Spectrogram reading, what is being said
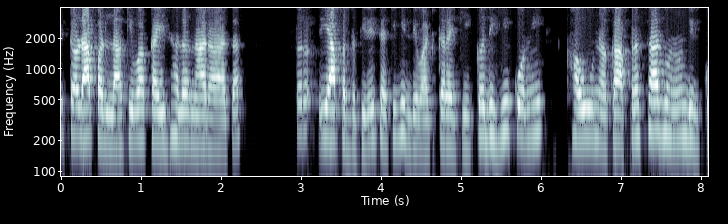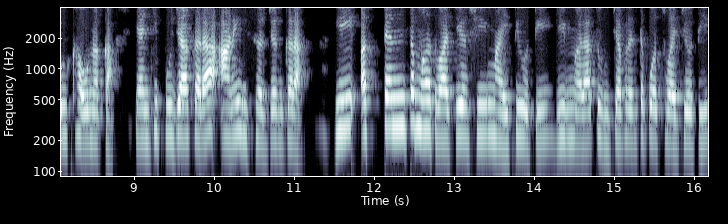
की तडा पडला किंवा काही झालं नारळाचा तर या पद्धतीने त्याची विल्हेवाट करायची. कधीही कोणी खाऊ नका प्रसाद म्हणून बिलकुल खाऊ नका. यांची पूजा करा आणि विसर्जन करा. ही अत्यंत महत्वाची अशी माहिती होती जी मला तुमच्यापर्यंत पोहोचवायची होती.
